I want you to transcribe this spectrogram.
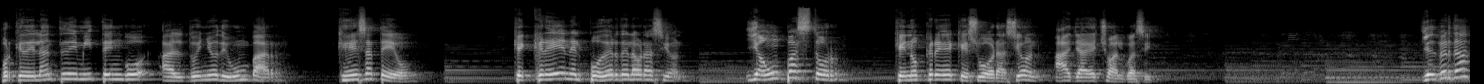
porque delante de mí tengo al dueño de un bar que es ateo, que cree en el poder de la oración, y a un pastor que no cree que su oración haya hecho algo así. Y es verdad.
